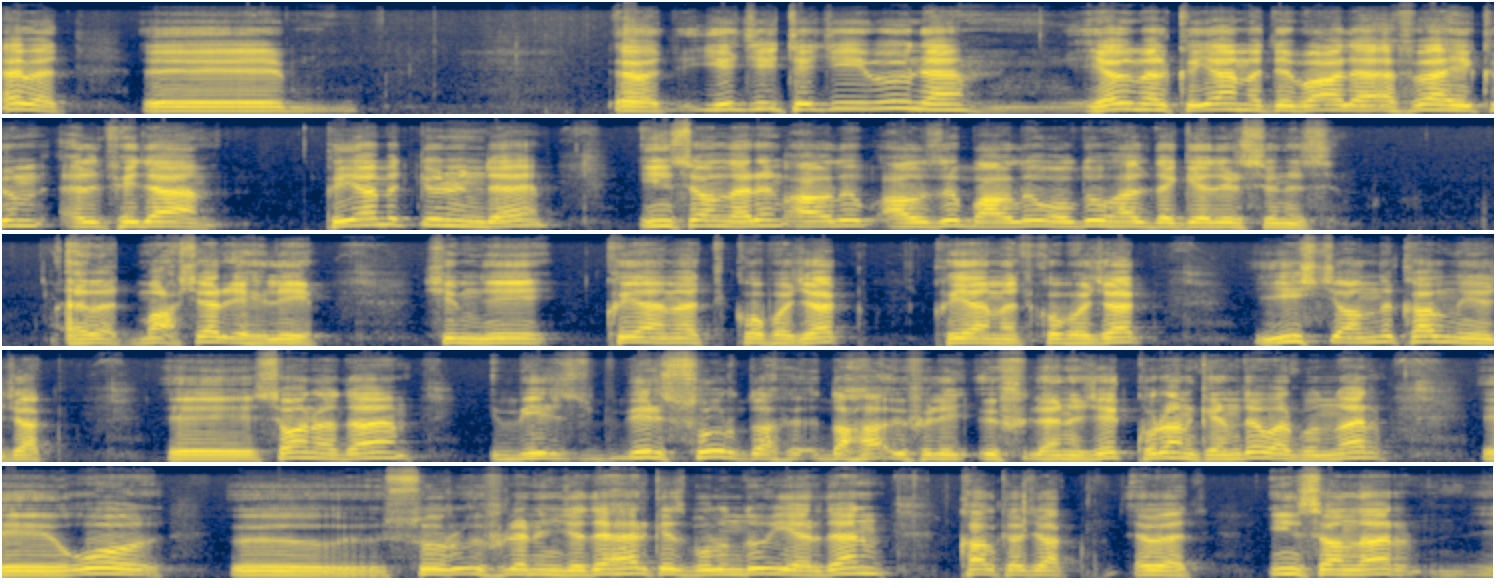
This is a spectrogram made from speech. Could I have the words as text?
Evet. E, evet. Yeci tecivune yevmel kıyameti ve ala efvahikum el fidam. Kıyamet gününde insanların ağzı, ağzı bağlı olduğu halde gelirsiniz. Evet, mahşer ehli. Şimdi kıyamet kopacak, kıyamet kopacak, hiç canlı kalmayacak. Ee, sonra da bir bir sur da, daha üfle, üflenecek. Kur'an-ı Kerim'de var bunlar. Ee, o e, sur üflenince de herkes bulunduğu yerden kalkacak. Evet. insanlar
